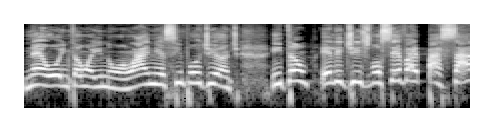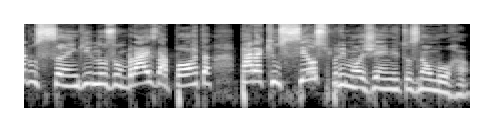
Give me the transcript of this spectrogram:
né? Ou então aí no online e assim por diante. Então, ele diz: você vai passar o sangue nos umbrais da porta para que os seus primogênitos não Morra.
